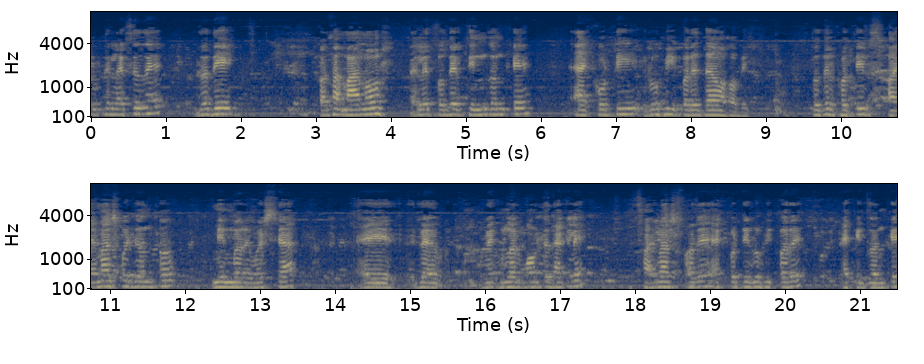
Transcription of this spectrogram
রূপে লেখছে যে যদি কথা মানুষ, তাহলে তোদের তিনজনকে এক কোটি রুহি করে দেওয়া হবে। তোদের ক্ষতির ছয় মাস পর্যন্ত মেম্বারে বসা এই রেগুলার বলতে থাকলে ছয় মাস পরে এক কোটি রুপি করে এক একজনকে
